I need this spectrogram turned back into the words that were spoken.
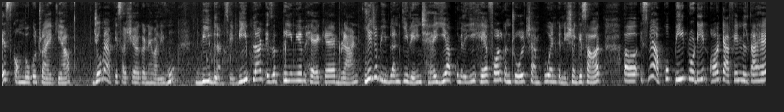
इस कॉम्बो को ट्राई किया। जो मैं आपके साथ शेयर करने वाली हूँ बी ब्लंट से। B blunt is a premium hair care brand ये जो बी ब्लंट की रेंज है, ये आपको मिलेगी hair fall control shampoo and conditioner के साथ। इसमें आपको पी प्रोटीन और कैफीन मिलता है।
